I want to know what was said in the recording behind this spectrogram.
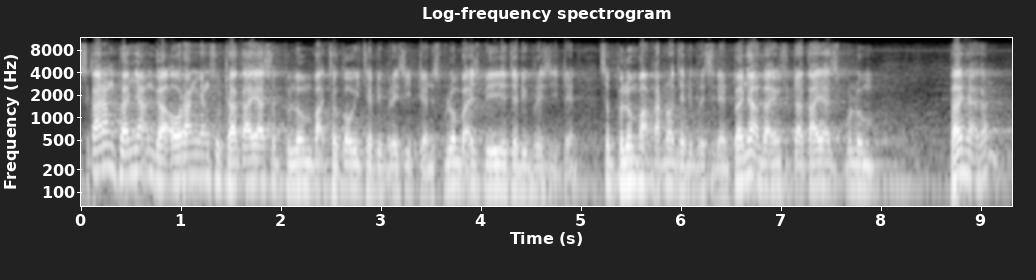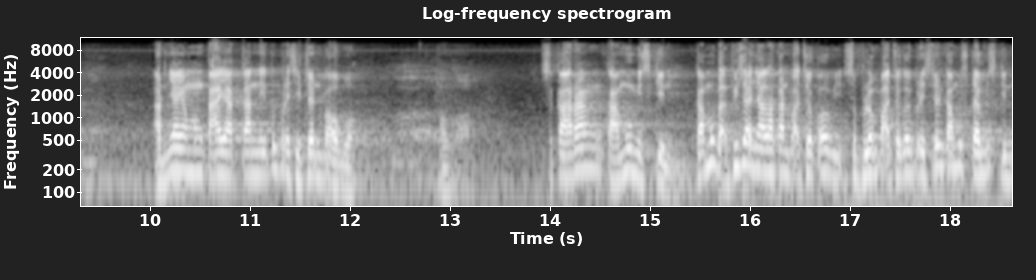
Sekarang banyak enggak orang yang sudah kaya sebelum Pak Jokowi jadi presiden, sebelum Pak SBY jadi presiden, sebelum Pak Karno jadi presiden. Banyak enggak yang sudah kaya sebelum banyak kan? Artinya yang mengkayakan itu presiden Pak. Allah. Sekarang kamu miskin, kamu nggak bisa nyalahkan Pak Jokowi. Sebelum Pak Jokowi presiden kamu sudah miskin.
